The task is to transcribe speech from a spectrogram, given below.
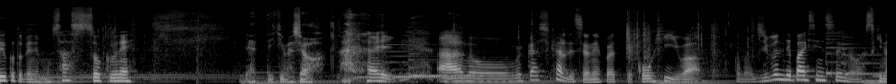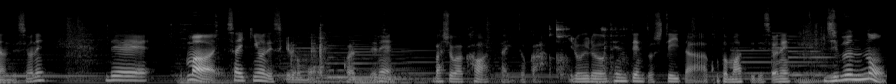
ということでね、もう早速ね、やっていきましょう。はい。あの、昔からですよね、こうやってコーヒーは、この自分で焙煎するのが好きなんですよね。で、まあ、最近はですけども、こうやってね、場所が変わったりとか、いろいろ転々としていたこともあってですよね、自分の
